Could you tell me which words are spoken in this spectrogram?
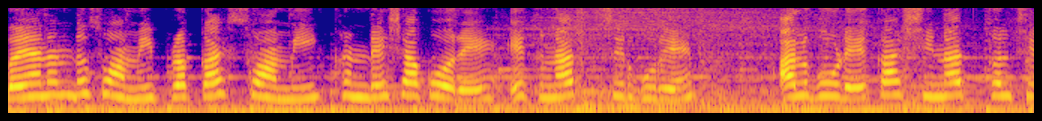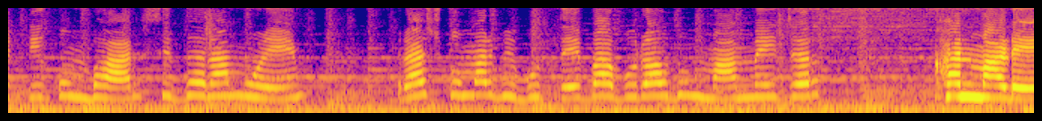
दयानंद स्वामी प्रकाश स्वामी खंडेशा कोरे एकनाथ शिरगुरे अलगुडे काशीनाथ कलशेट्टी कुंभार सिद्धराम मुळे राजकुमार विभूते बाबूराव धुम्मा मेजर खानमाडे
